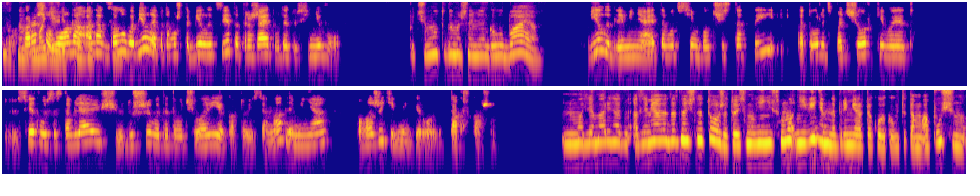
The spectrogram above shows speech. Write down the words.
вот Хорошо, но она, она голубо-белая, потому что белый цвет отражает вот эту синеву. Почему ты думаешь, она именно голубая? Белый для меня это вот символ чистоты, который подчеркивает светлую составляющую души вот этого человека. То есть она для меня положительный герой, так скажем. Ну, для Марины, а для меня однозначно тоже. То есть мы не, смо, не видим, например, такой какую-то там опущенную,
